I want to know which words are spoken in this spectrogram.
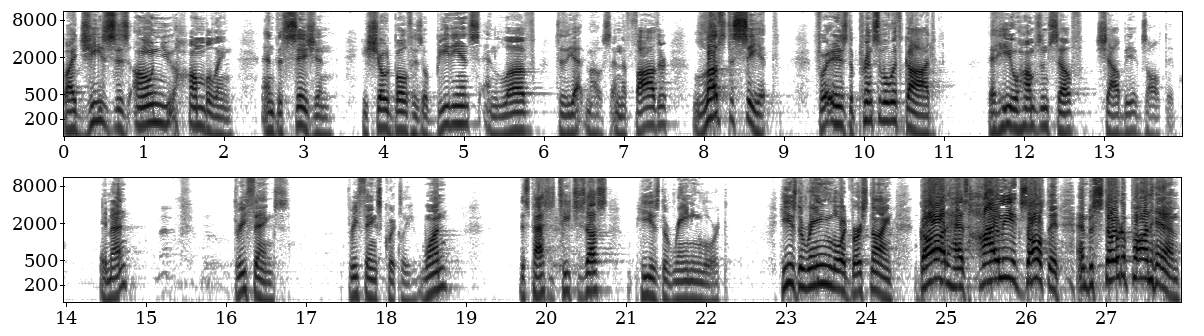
By Jesus' own humbling and decision, he showed both his obedience and love to the utmost. And the Father loves to see it, for it is the principle with God that he who humbles himself shall be exalted. Amen? Amen? Three things. Three things quickly. One, this passage teaches us he is the reigning Lord. He is the reigning Lord. Verse 9. God has highly exalted and bestowed upon him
